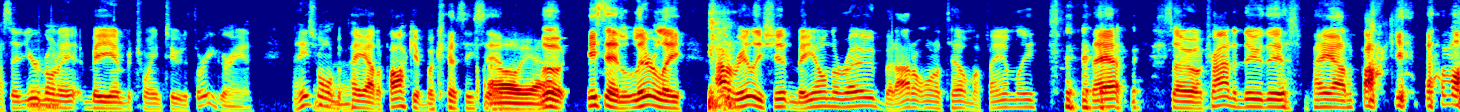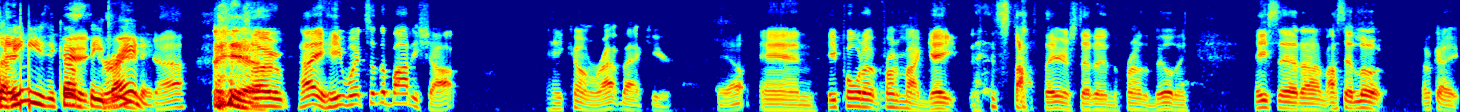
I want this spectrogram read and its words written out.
I said, you're Mhm. going to be in between two to three grand. And he's wanting to pay out of pocket because he said, oh yeah, look, he said, literally, I really shouldn't be on the road, but I don't want to tell my family that. So I'm trying to do this pay out of pocket. I'm so like, he needs to come see grief, Brandon. guy." yeah. So hey, he went to the body shop. And he come right back here, Yeah, and he pulled up in front of my gate and stopped there instead of in the front of the building. He said, um, "I said, look, okay,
